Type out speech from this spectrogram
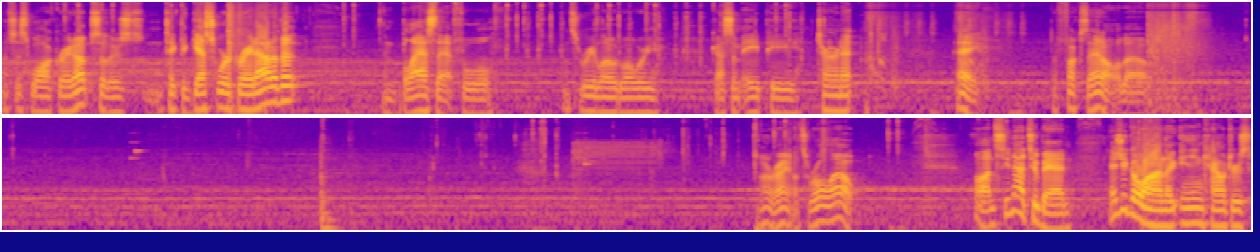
Let's just walk right up so there's take the guesswork right out of it and blast that fool. Let's reload while we got some AP. Turn it. Hey, the fuck's that all about? Alright, let's roll out. Well, see, not too bad. As you go on, the encounters...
